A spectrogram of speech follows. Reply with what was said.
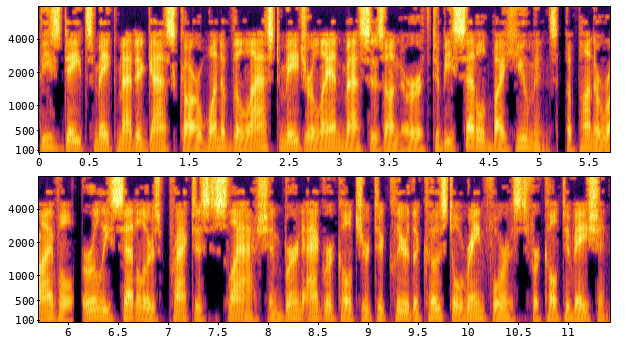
these dates make Madagascar one of the last major landmasses on Earth to be settled by humans. Upon arrival, early settlers practiced slash and burn agriculture to clear the coastal rainforests for cultivation.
